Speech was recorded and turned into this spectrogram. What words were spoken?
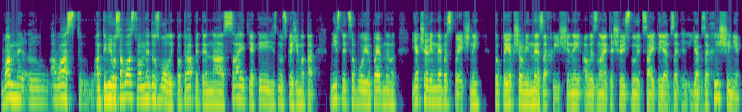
Вам не е, Avast, антивірус Avast вам не дозволить потрапити на сайт, який, ну скажімо так, містить собою певну, якщо він небезпечний, тобто, якщо він не захищений, а ви знаєте, що існують сайти як, як захищені,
